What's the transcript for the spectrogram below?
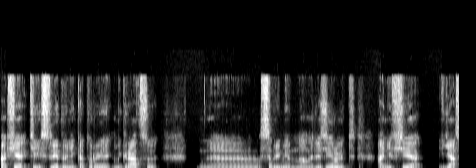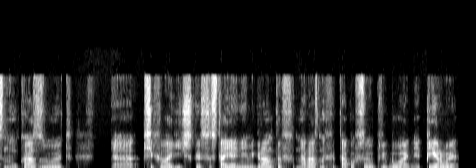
Вообще, те исследования, которые миграцию э, современную анализируют, они все ясно указывают э, психологическое состояние мигрантов на разных этапах своего пребывания. Первое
